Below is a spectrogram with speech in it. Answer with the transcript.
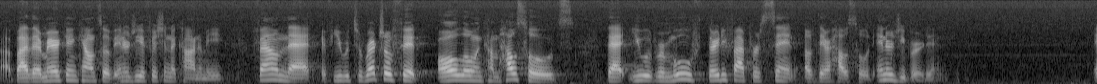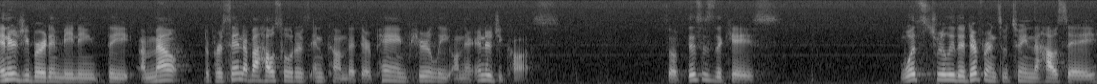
uh, by the American Council of Energy Efficient Economy found that if you were to retrofit all low-income households, that you would remove 35% of their household energy burden. Energy burden meaning the amount, the percent of a householder's income that they're paying purely on their energy costs. So if this is the case, what's truly the difference between the House A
